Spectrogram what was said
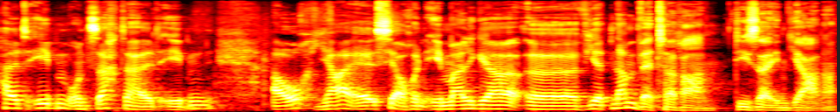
halt eben und sagte halt eben auch, ja, er ist ja auch ein ehemaliger äh, Vietnam-Veteran, dieser Indianer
